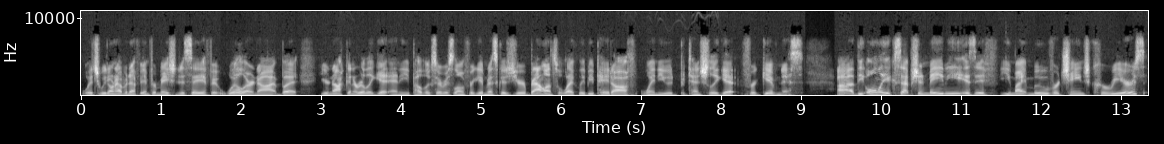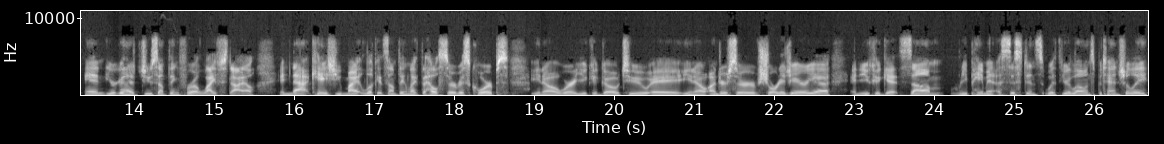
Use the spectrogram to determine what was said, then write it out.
which we don't have enough information to say if it will or not, but you're not going to really get any public service loan forgiveness because your balance will likely be paid off when you would potentially get forgiveness. Uh, the only exception maybe is if you might move or change careers and you're going to do something for a lifestyle. In that case, you might look at something like the Health Service Corps, you know, where you could go to a, you know, underserved shortage area and you could get some repayment assistance with your loans potentially,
